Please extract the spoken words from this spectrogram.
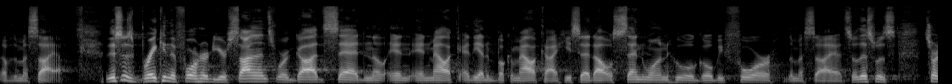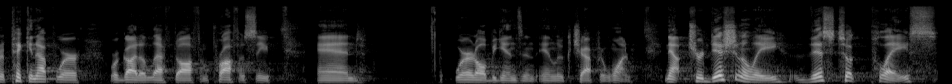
of the Messiah. This is breaking the 400 year silence where God said in, the, in, in Malachi, at the end of the book of Malachi, He said, I will send one who will go before the Messiah. So this was sort of picking up where, where God had left off in prophecy and where it all begins in, in Luke chapter 1. Now, traditionally, this took place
